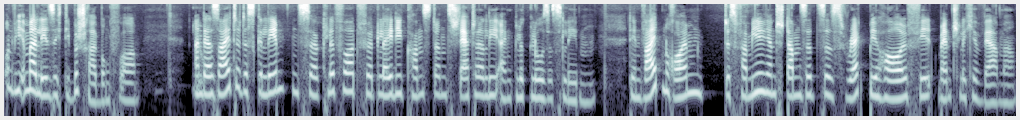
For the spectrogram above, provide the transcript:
Und wie immer lese ich die Beschreibung vor. An der Seite des gelähmten Sir Clifford führt Lady Constance Shatterley ein glückloses Leben. Den weiten Räumen des Familienstammsitzes Rugby Hall fehlt menschliche Wärme.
